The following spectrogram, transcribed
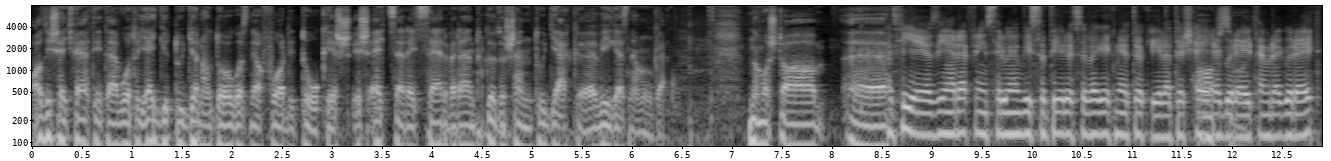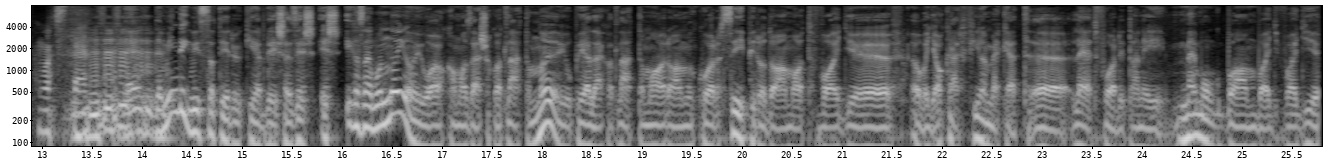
az is egy feltétel volt, hogy együtt tudjanak dolgozni a fordítók, és, és egyszer egy szerveren közösen tudják végezni a munkát. Na most a... E... Hát figyelj, az ilyen refrényszerűen visszatérő szövegeknél tökéletes helyre görejtem, regörejtem, aztán... De, de mindig visszatérő kérdés ez, és, és igazából nagyon jó alkalmazásokat láttam, nagyon jó példákat láttam arra, amikor szép irodalmat, vagy, vagy akár filmeket lehet fordítani memokban, vagy, vagy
